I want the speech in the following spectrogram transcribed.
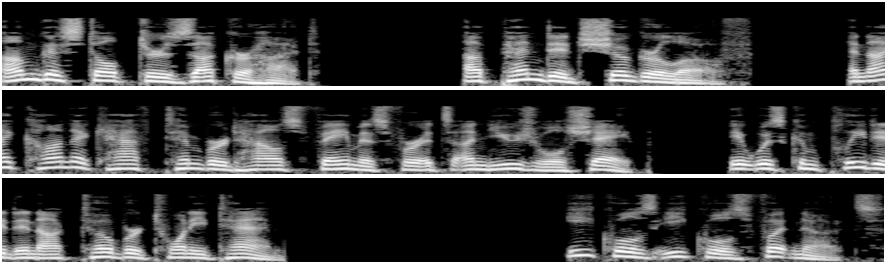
Umgestülpter Zuckerhut, appended Sugarloaf, an iconic half-timbered house famous for its unusual shape. It was completed in October 2010. Footnotes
